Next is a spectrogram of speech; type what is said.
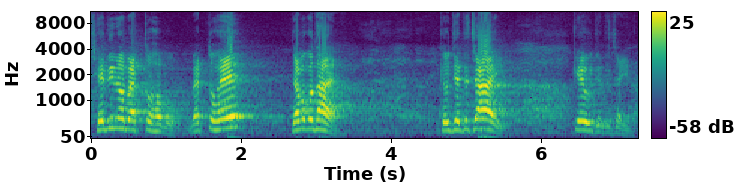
সেদিনও ব্যর্থ হব। ব্যর্থ হয়ে যাব কোথায়? কেউ যেতে চায়? কেউ যেতে চাই না।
